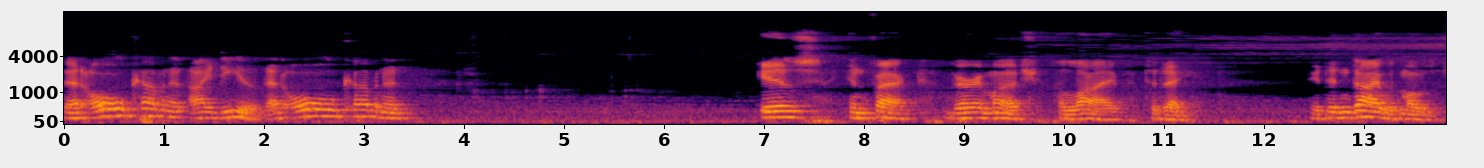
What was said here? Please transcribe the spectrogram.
that old covenant idea, that old covenant is, in fact, very much alive today. It didn't die with Moses.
